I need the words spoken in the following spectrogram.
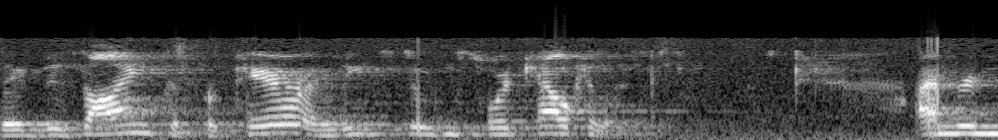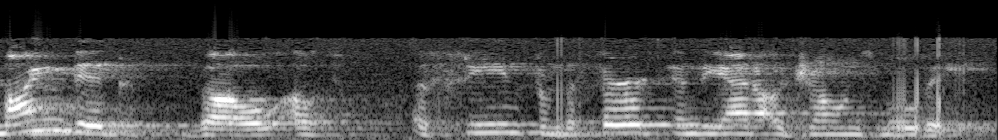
They're designed to prepare and lead students toward calculus. I'm reminded, though, of a scene from the third Indiana Jones movie.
